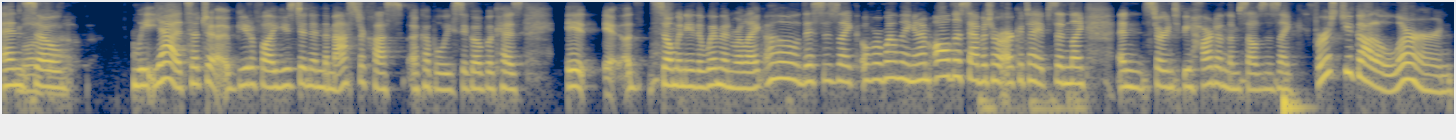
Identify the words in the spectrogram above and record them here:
And Love so that. we yeah it's such a beautiful i used it in the masterclass a couple weeks ago because it, it, uh, so many of the women were like oh this is like overwhelming and i'm all the saboteur archetypes and like and starting to be hard on themselves. Is like first you got to learn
